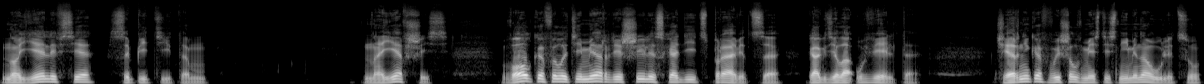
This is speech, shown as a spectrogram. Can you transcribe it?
но ели все с аппетитом. Наевшись, Волков и Латимер решили сходить справиться, как дела у Вельта. Черников вышел вместе с ними на улицу,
